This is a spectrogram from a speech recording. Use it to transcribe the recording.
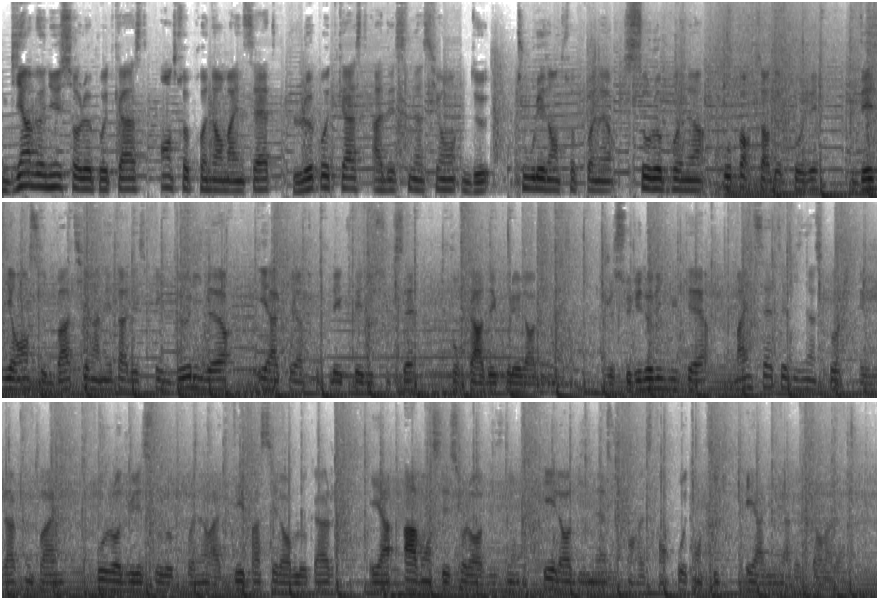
Bienvenue sur le podcast Entrepreneur Mindset, le podcast à destination de tous les entrepreneurs, solopreneurs ou porteurs de projets désirant se bâtir un état d'esprit de leader et acquérir toutes les clés du succès pour faire découler leur business. Je suis Ludovic Buquer, Mindset et Business Coach et j'accompagne aujourd'hui les solopreneurs à dépasser leur blocage et à avancer sur leur vision et leur business tout en restant authentiques et alignés avec leurs valeurs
